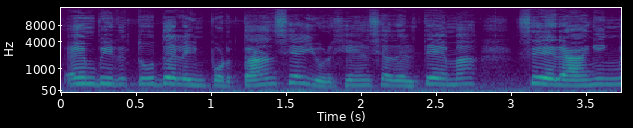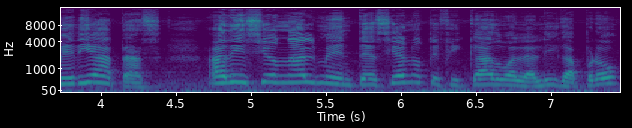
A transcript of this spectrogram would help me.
en virtud de la importancia y urgencia del tema, serán inmediatas. Adicionalmente, se ha notificado a la Liga Pro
